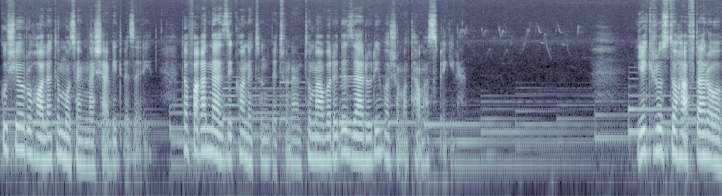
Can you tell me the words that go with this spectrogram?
گوشی رو رو حالت مزاحم نشوید بذارید فقط نزدیکانتون بتونن تو موارد ضروری با شما تماس بگیرن. یک روز تو هفته رو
